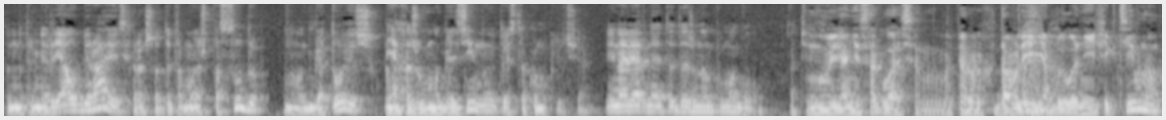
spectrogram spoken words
Там, например, я убираюсь хорошо, ты там моешь посуду, ну, вот, готовишь, я хожу в магазин, ну, то есть в таком ключе. И, наверное, это даже нам помогло. Отчасти. Ну, я не согласен. Во-первых, давление было неэффективным.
